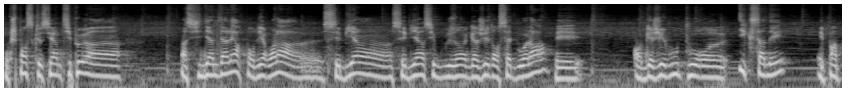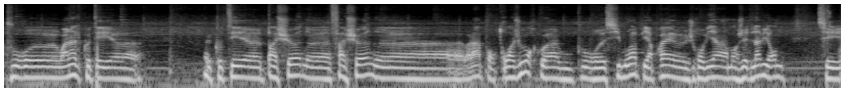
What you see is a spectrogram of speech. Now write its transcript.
Donc je pense que c'est un petit peu un, signal d'alerte pour dire voilà euh, c'est bien c'est bien si vous vous engagez dans cette voie là mais engagez-vous pour euh, x années et pas pour euh, voilà le côté côté passion fashion voilà pour trois jours quoi ou pour six mois puis après je reviens à manger de la viande. C'est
